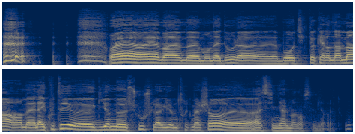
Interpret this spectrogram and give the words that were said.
Ouais, ouais, mon ado là, euh, bon TikTok elle en a marre, hein, mais elle a écouté euh, Guillaume Slouch là, Guillaume truc machin, euh, ah Signal maintenant c'est bien et tout.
